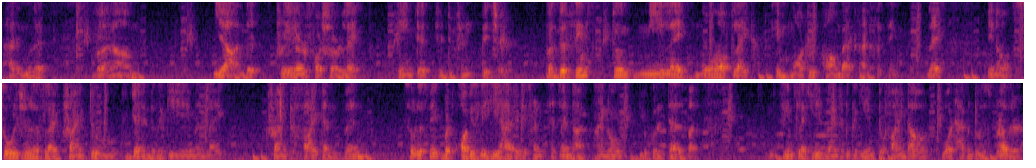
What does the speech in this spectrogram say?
had a mullet, but um, yeah the trailer for sure like painted a different picture. Because this seems to me like more of like a Mortal Kombat kind of a thing. Like you know soldiers like trying to get into the game and like trying to fight and win so to speak. But obviously he had a different agenda. I know you couldn't tell but it seems like he went into the game to find out what happened to his brother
